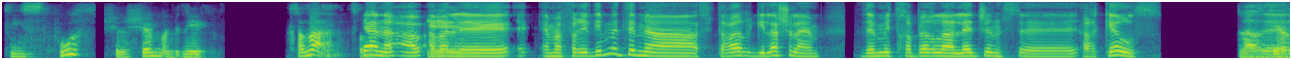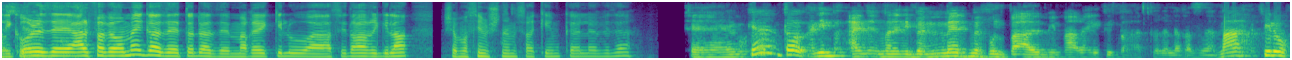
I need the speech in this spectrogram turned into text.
פספוס של שם מגניב. חבל. כן, אבל אה, הם מפרידים את זה מהסדרה הרגילה שלהם, זה מתחבר לל Legends Arceus. לקרוא. לזה אלפא ואומגה זה אתה יודע זה מראה כאילו הסדרה הרגילה שהם עושים שני משחקים כאלה וזה. כן, כן טוב אני אבל אני באמת מבולבל ממה ראיתי בטרילר הזה מה כאילו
